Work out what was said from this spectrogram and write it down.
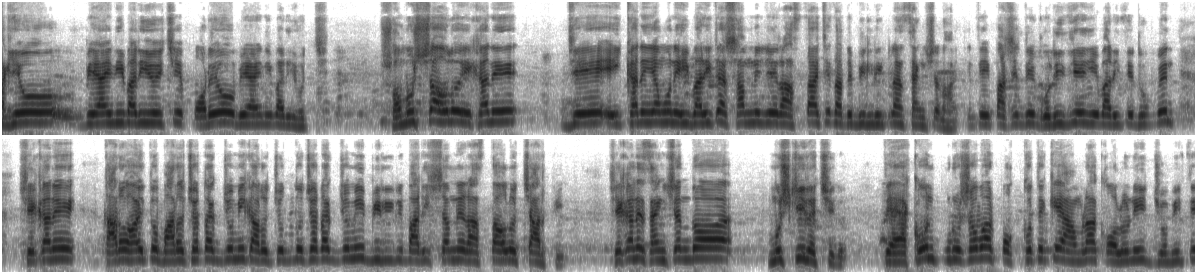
আগেও বেআইনি বাড়ি হয়েছে, পরেও বেআইনি বাড়ি হচ্ছে। সমস্যা হলো এখানে যে এইখানে যেমন এই বাড়িটার সামনে যে রাস্তা আছে, তাতে বিল্ডিং প্ল্যান স্যাংশন হয়। কিন্তু এই পাশে দিয়ে গলি দিয়ে যে বাড়িতে ঢুকবেন, সেখানে কারও হয়তো বারো ছটাক জমি, কারও চোদ্দ ছটাক জমি বিল্ডিং বাড়ির সামনে রাস্তা হলো চার ফিট সেখানে স্যাংশন দেওয়া মুশকিল ছিল তো এখন পুরসভার পক্ষ থেকে আমরা কলোনির জমিতে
